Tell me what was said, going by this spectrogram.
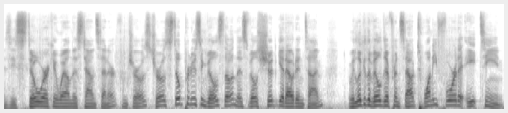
Is he still working away on this town center from Churros? Churros still producing vills though, and this vill should get out in time. We look at the vill difference now, 24 to 18.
